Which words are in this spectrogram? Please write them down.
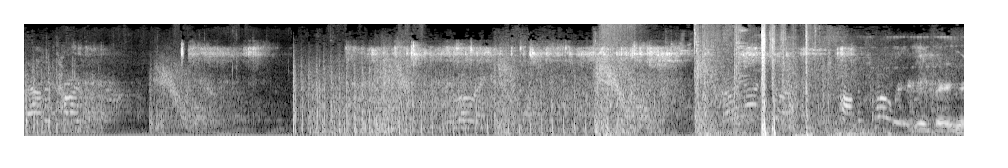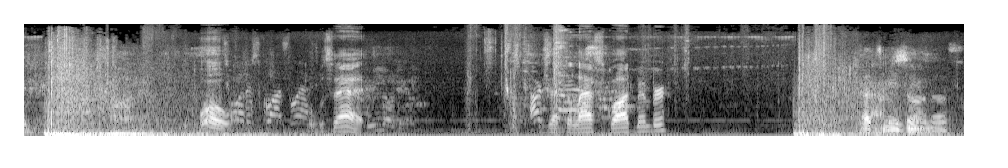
Found a target. Popping smoke. Very good. Whoa, Two other squads left. what was that? Is that the last squad member? That's me throwing those.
